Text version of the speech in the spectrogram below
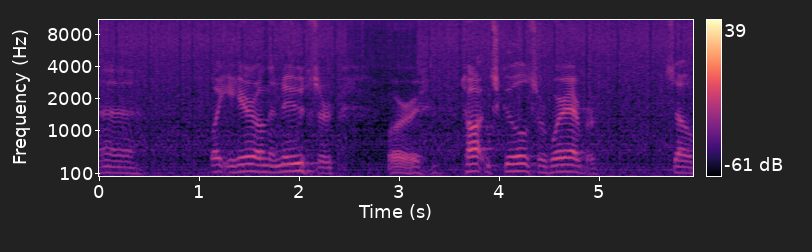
uh, what you hear on the news or or taught in schools or wherever. So,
